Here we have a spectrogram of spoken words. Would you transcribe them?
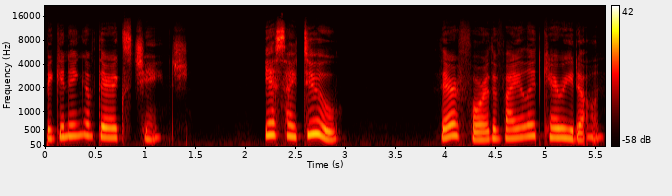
beginning of their exchange. Yes, I do. Therefore, the violet carried on.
